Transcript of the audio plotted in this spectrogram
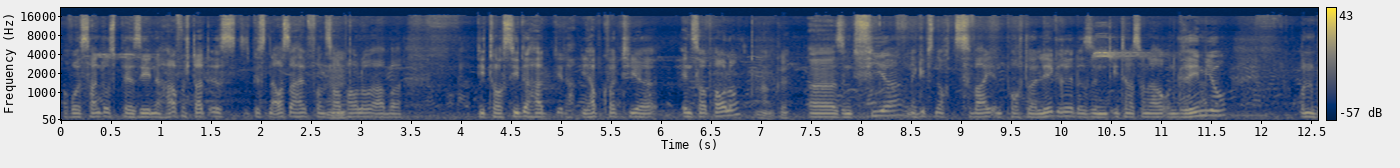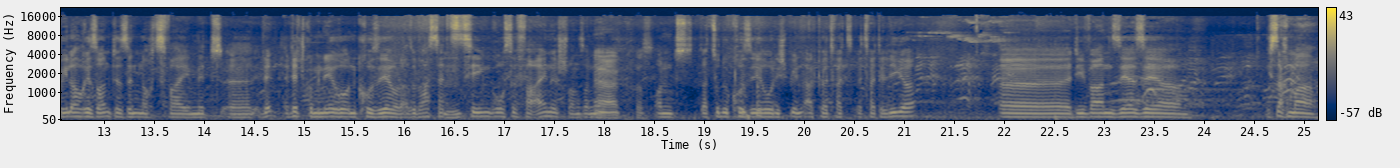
obwohl Santos per se eine Hafenstadt ist, ein bisschen außerhalb von Sao Paulo, aber die Torcida hat ihr ihr Hauptquartier in Sao Paulo, Ah, okay. äh, sind vier. Dann gibt es noch zwei in Porto Alegre, das sind Internacional und Gremio. Und Belo Horizonte sind noch zwei mit äh, Atletico Mineiro und Cruzeiro. Also du hast jetzt zehn große Vereine schon. So, ne? Ja, krass. Und dazu du Cruzeiro, die spielen aktuell zweite, zweite Liga. Äh, die waren sehr, sehr, ich sag mal,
